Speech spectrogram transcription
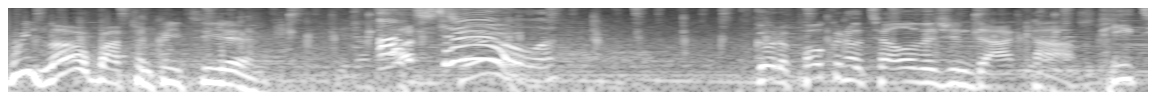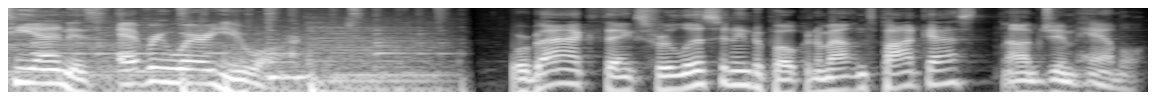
We love watching PTN. Us, us too. too. Go to PoconoTelevision.com. PTN is everywhere you are. We're back. Thanks for listening to Pocono Mountains Podcast. I'm Jim Hamill.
